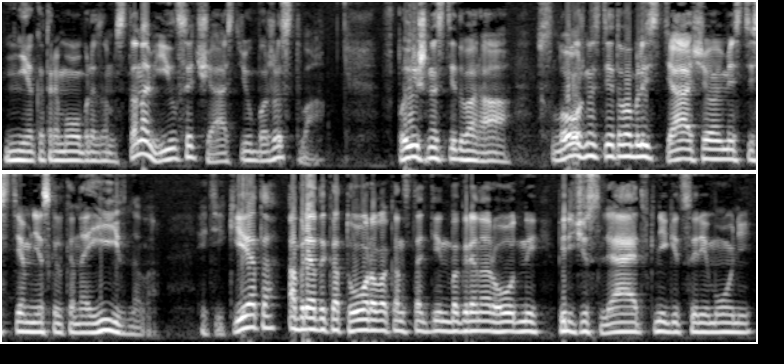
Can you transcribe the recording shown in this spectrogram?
некоторым образом становился частью божества. В пышности двора, в сложности этого блестящего вместе с тем несколько наивного – этикета, обряды которого Константин Багрянародный перечисляет в книге церемоний,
